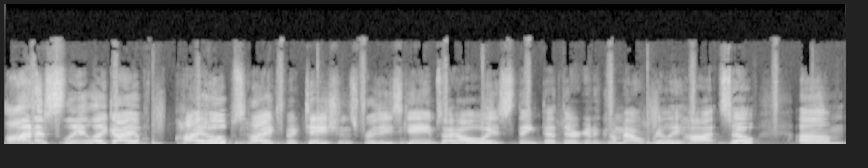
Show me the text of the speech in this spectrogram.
honestly, like I have high hopes, high expectations for these games. I always think that they're going to come out really hot. So, um,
